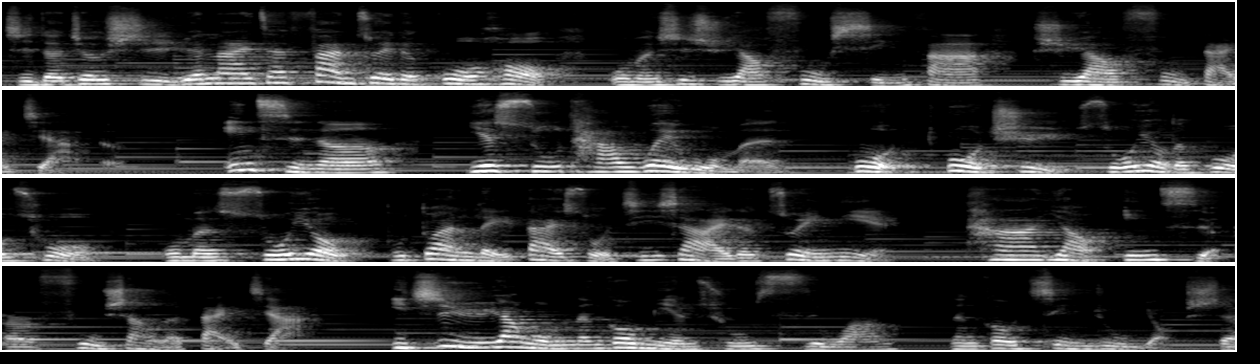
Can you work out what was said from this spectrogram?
指的就是原来在犯罪的过后，我们是需要付刑罚、需要付代价的。因此呢，耶稣他为我们过过去所有的过错，我们所有不断累代所积下来的罪孽，他要因此而付上了代价，以至于让我们能够免除死亡，能够进入永生。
